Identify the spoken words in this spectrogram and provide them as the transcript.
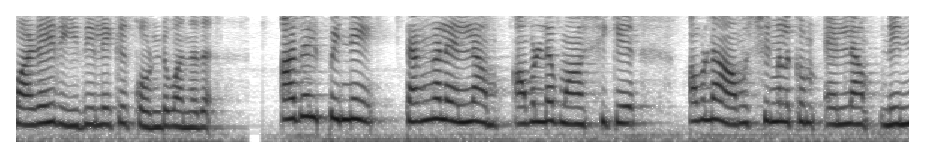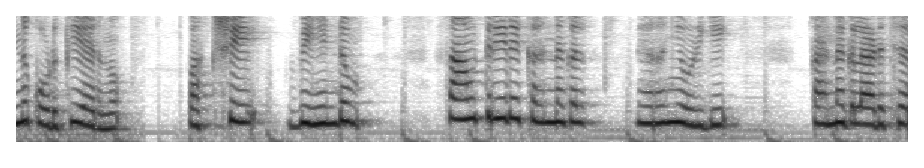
പഴയ രീതിയിലേക്ക് കൊണ്ടുവന്നത്. അതിൽ പിന്നെ തങ്ങളെല്ലാം അവളുടെ വാശിക്ക് അവളുടെ ആവശ്യങ്ങൾക്കും എല്ലാം നിന്നു കൊടുക്കുകയായിരുന്നു. പക്ഷേ വീണ്ടും സാവിത്രിയുടെ കണ്ണുകൾ നിറഞ്ഞൊഴുകി. കണ്ണുകൾ അടച്ച്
